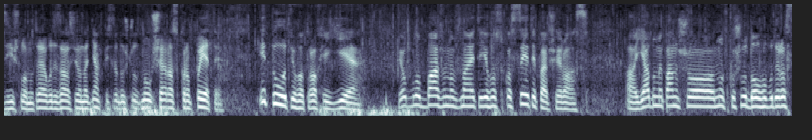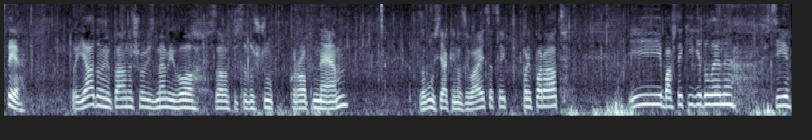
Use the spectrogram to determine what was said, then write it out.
зійшло. Ну треба буде зараз його на днях після дощу знову ще раз кропити. І тут його трохи є. Його було бажано, знаєте, його скосити перший раз. А я думаю, певно, що ну, скошу довго буде рости. То я думаю, певно, що візьмемо його зараз після дощу кропнем. Забувся, як і називається цей препарат. І бачите, які є долини в ці,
